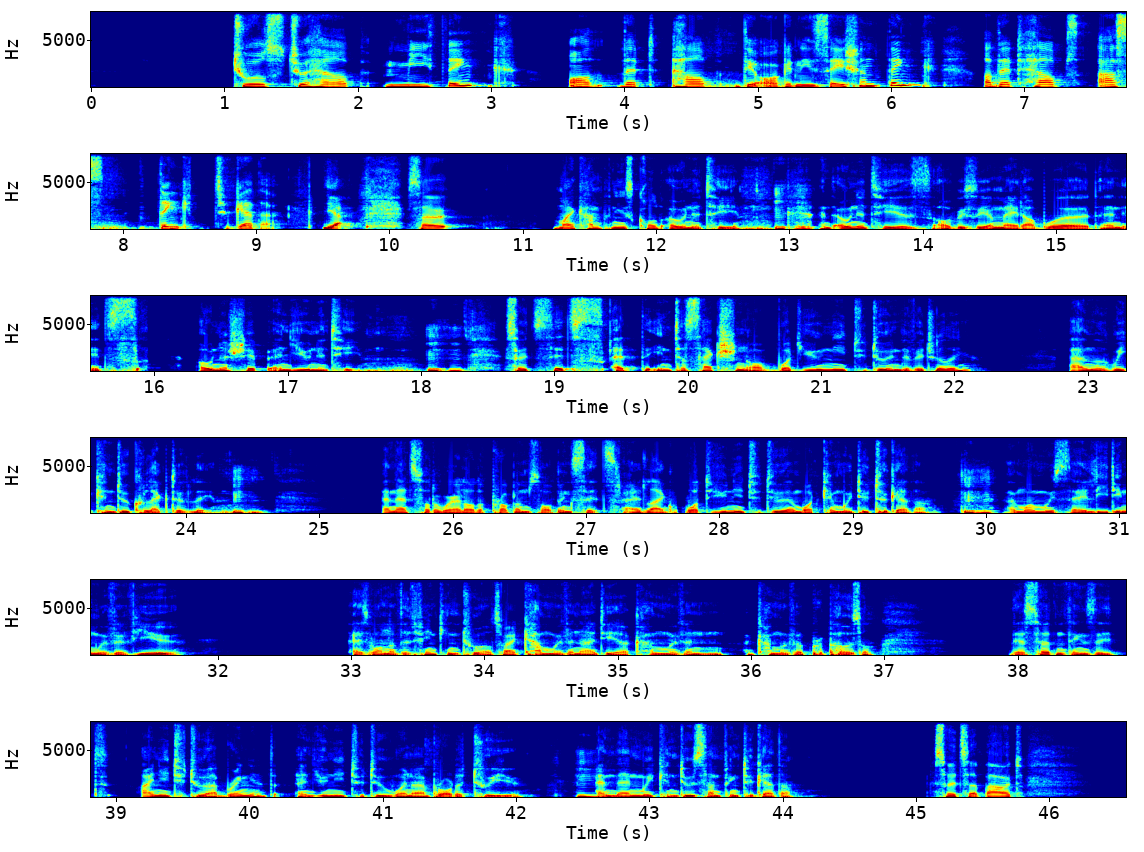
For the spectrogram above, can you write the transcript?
tools to help me think or that help the organization think or that helps us think together? Yeah. So my company is called Ownity. Mm-hmm. And Ownity is obviously a made up word and it's ownership and unity. Mm-hmm. So it sits at the intersection of what you need to do individually and what we can do collectively. Mm-hmm. And that's sort of where a lot of problem solving sits, right? Like, what do you need to do and what can we do together? And when we say leading with a view, as one of the thinking tools, right? Come with an idea, come with an, come with a proposal. There's certain things that I need to do. I bring it and you need to do when I brought it to you. Mm. And then we can do something together. So it's about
